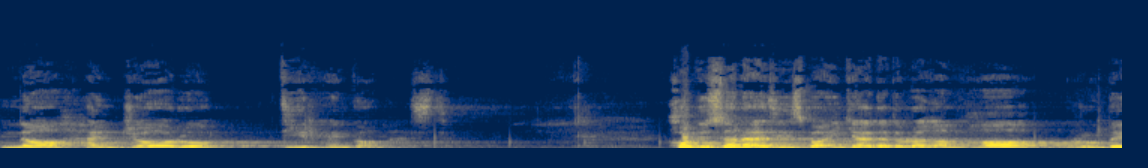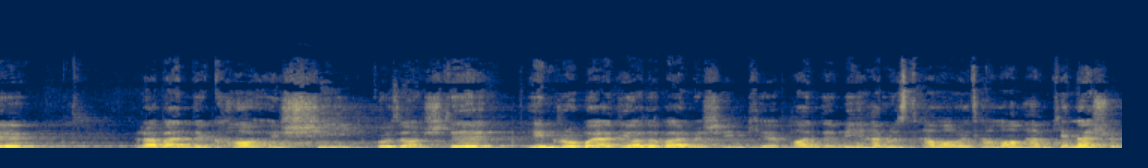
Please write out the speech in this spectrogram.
ناهنجار و دیرهنگام است. خب دوستان عزیز با اینکه عدد و رقم ها رو به روند کاهشی گذاشته این رو باید یادآور بشیم که پاندمی هنوز تمام تمام هم که نشده.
